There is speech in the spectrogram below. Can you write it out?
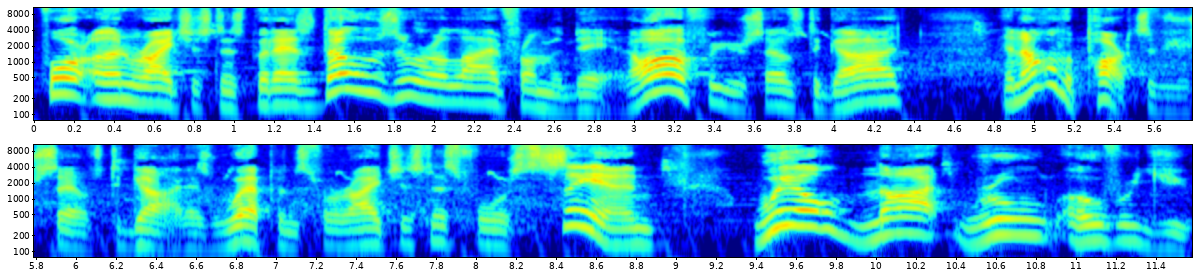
for unrighteousness, but as those who are alive from the dead. Offer yourselves to God, and all the parts of yourselves to God as weapons for righteousness, for sin will not rule over you,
